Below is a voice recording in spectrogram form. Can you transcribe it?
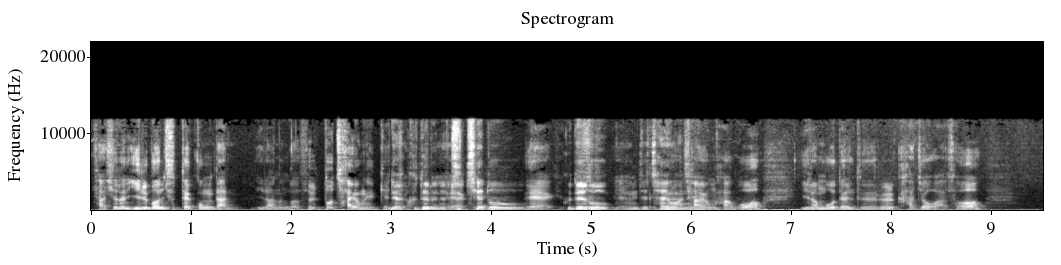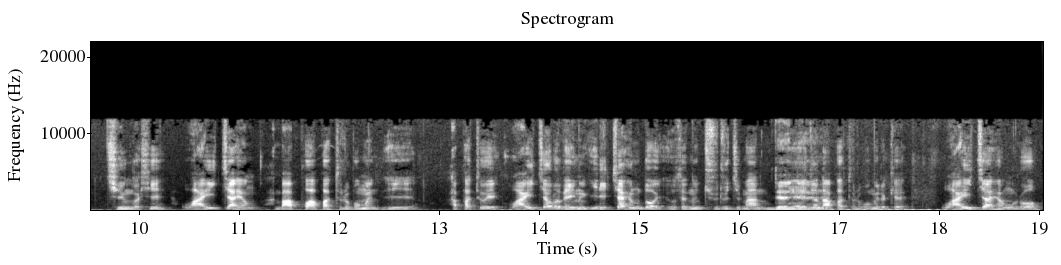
사실은 일본 주택공단이라는 것을 또 차용했겠죠. 네, 그대로요. 예, 주체도 예, 그대로 예, 이제 차용하네요. 차용하고 이런 모델들을 가져와서 지은 것이 Y자형 마포 아파트를 보면 이 아파트의 Y자로 되어 있는 일자형도 요새는 주류지만 네네. 예전 아파트를 보면 이렇게 Y자형으로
